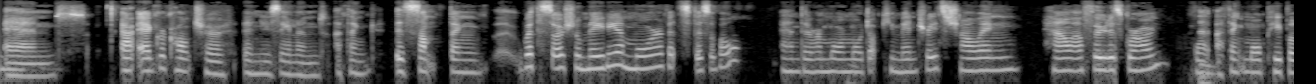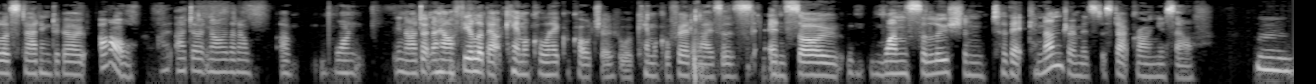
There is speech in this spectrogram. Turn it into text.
Mm. And our agriculture in New Zealand, I think, is something uh, with social media, more of it's visible. And there are more and more documentaries showing how our food is grown that mm. I think more people are starting to go, oh, I, I don't know that I, I, want you know i don't know how i feel about chemical agriculture or chemical fertilizers and so one solution to that conundrum is to start growing yourself mm.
